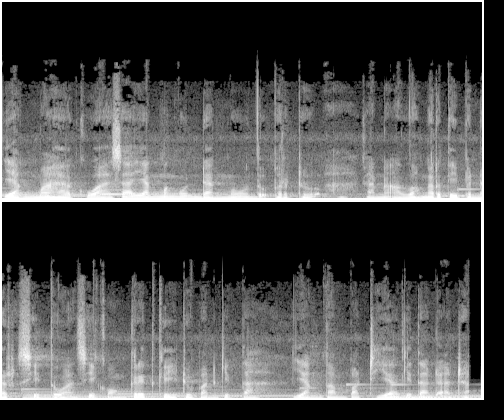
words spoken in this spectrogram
yang maha kuasa yang mengundangmu untuk berdoa. Karena Allah ngerti benar situasi konkret kehidupan kita. Yang tanpa dia kita tidak ada.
